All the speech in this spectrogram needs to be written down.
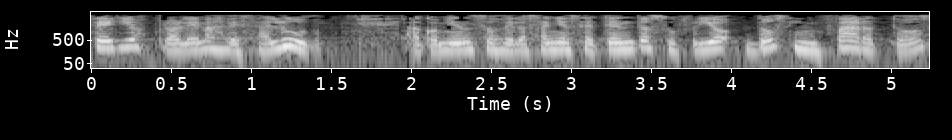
serios problemas de salud. A comienzos de los años 70 sufrió dos infartos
